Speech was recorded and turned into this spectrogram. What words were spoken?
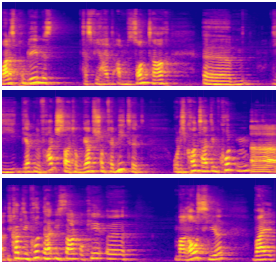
war das Problem ist, dass wir halt am Sonntag, ähm, die, wir hatten eine Veranstaltung, wir haben es schon vermietet. Und ich konnte halt dem Kunden, Ah. ich konnte dem Kunden halt nicht sagen, okay, äh, mal raus hier, weil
